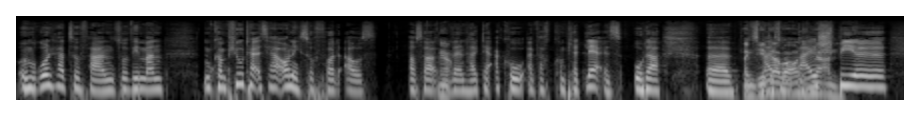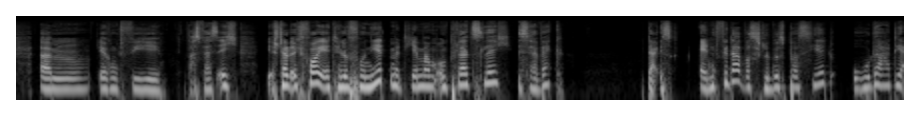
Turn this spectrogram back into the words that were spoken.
um runterzufahren. So wie man, ein Computer ist ja auch nicht sofort aus. Außer Ja. wenn halt der Akku einfach komplett leer ist. Oder äh, geht mal so ein. Beispiel, ähm, irgendwie, was weiß ich, stellt euch vor, ihr telefoniert mit jemandem und plötzlich ist er weg. Da ist entweder was Schlimmes passiert oder der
